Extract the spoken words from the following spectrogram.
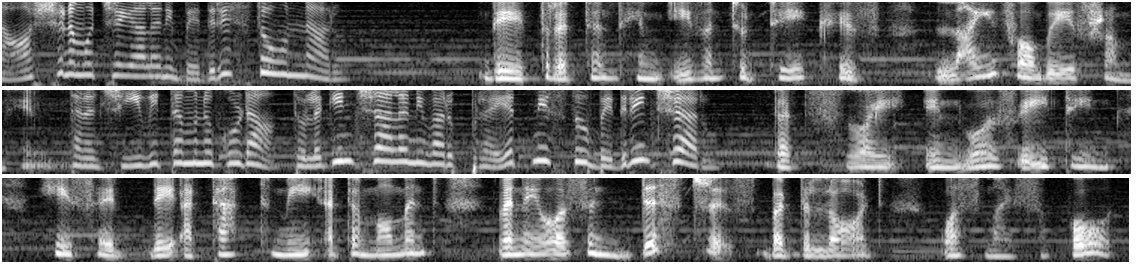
నాశనము చేయాలని బెదిరిస్తూ ఉన్నారు They threatened him even to take his life away from him. తన జీవితమును కూడా తొలగించాలని వారు ప్రయత్నిస్తూ బెదిరించారు That's why in verse 18 he said, They attacked me at a moment when I was in distress, but the Lord was my support.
